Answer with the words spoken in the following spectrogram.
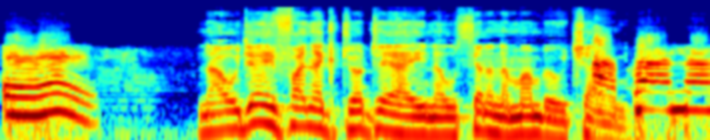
Eh, na hujaifanya kitu yote ya inahusiana na mambo ya uchawi. hapana,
